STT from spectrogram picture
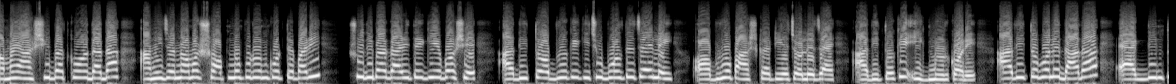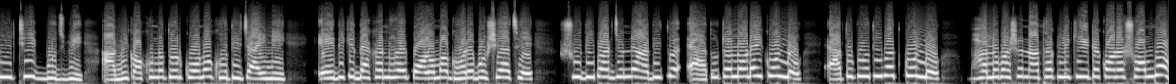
আমায় আশীর্বাদ করো দাদা, আমি যেন আমার স্বপ্ন পূরণ করতে পারি। সুদীপা গাড়িতে গিয়ে বসে, আদিত্য অভ্রকে কিছু বলতে চাইলেই অভ্র পাশ কাটিয়ে চলে যায়, আদিত্যকে ইগনোর করে। আদিত্য বলে, দাদা, একদিন তুই ঠিক বুঝবি, আমি কখনো তোর কোনো ক্ষতি চাইনি। এইদিকে দেখানো হয় পরমা ঘরে বসে আছে। সুদীপার জন্য আদিত্য এতটা লড়াই করল, এত প্রতিবাদ করল, ভালোবাসা না থাকলে কি এটা করা সম্ভব?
